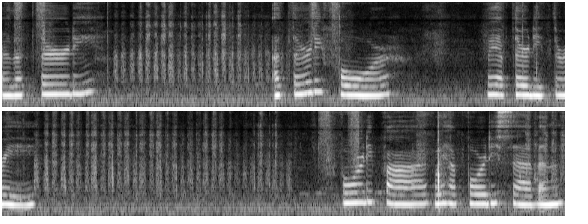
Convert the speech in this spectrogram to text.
Or the thirty. A thirty-four. We have thirty-three. 45, we have 47,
